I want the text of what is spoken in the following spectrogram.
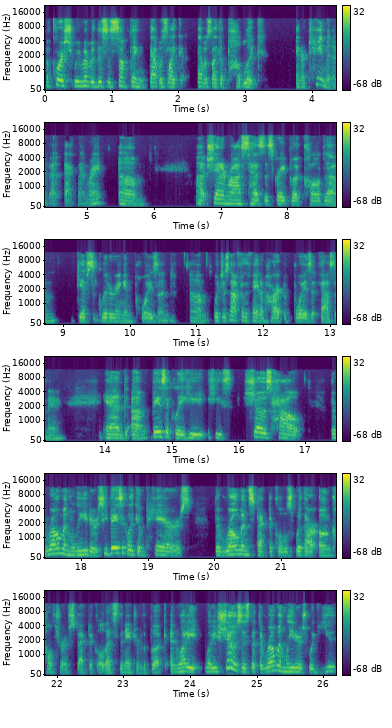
of course remember this is something that was like that was like a public entertainment event back then right? Um, uh, shannon ross has this great book called um, gifts glittering and poisoned um, which is not for the faint of heart but boy is it fascinating. And um, basically he he shows how the Roman leaders, he basically compares the Roman spectacles with our own culture of spectacle. That's the nature of the book. And what he what he shows is that the Roman leaders would use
